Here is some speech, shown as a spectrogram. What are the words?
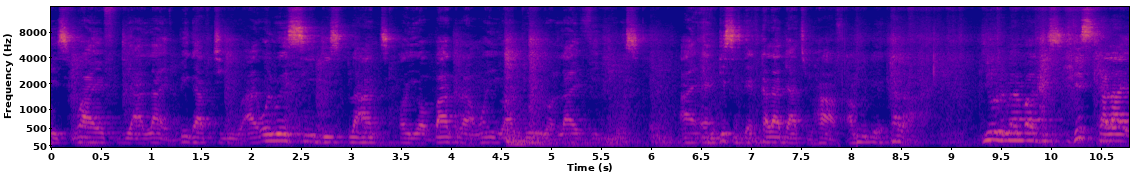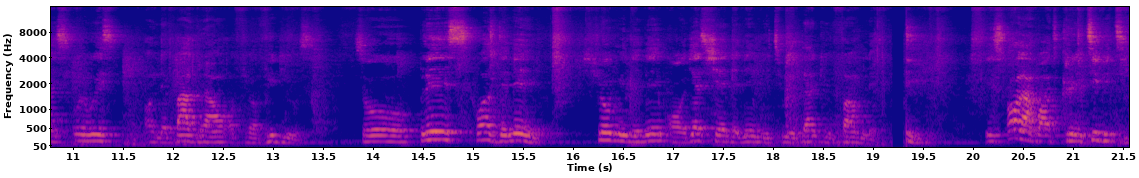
his wife, their life. Big up to you. I always see this plant on your background when you are doing your live videos. Uh, and this is the color that you have. I'm the color. You remember this? This color is always on the background of your videos. So please, what's the name? Show me the name or just share the name with me. Thank you, family. It's all about creativity.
